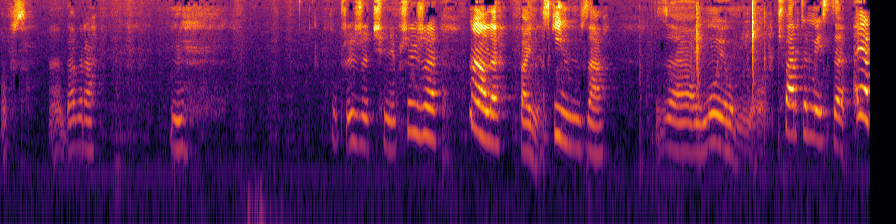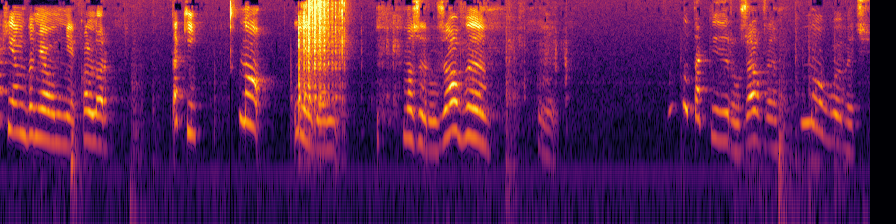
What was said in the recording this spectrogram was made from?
Ups. E, dobra. Mm. Przyjrzeć się nie przyjrzę, no ale fajny skin za, zajmują mnie czwarte miejsce. A jaki on by miał mnie kolor? Taki, no nie wiem, może różowy. Hmm. Taki różowy mógłby być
